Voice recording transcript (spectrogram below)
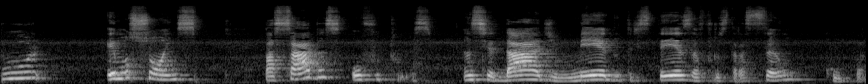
por emoções passadas ou futuras. Ansiedade, medo, tristeza, frustração, culpa.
